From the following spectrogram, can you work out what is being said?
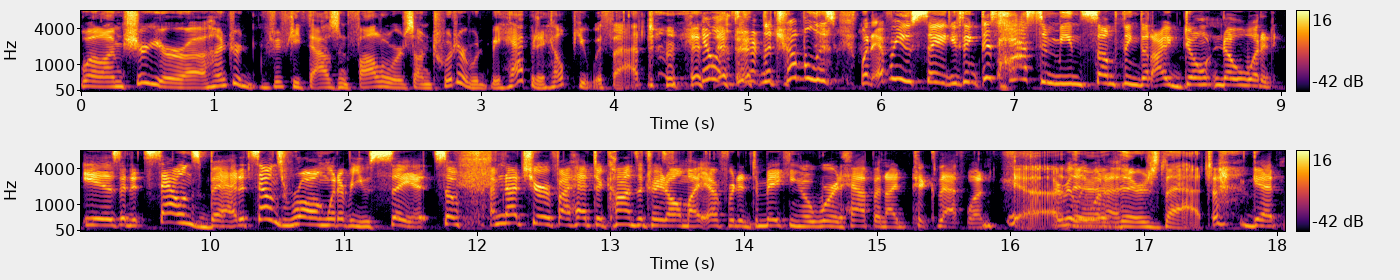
Well, I'm sure your uh, 150,000 followers on Twitter would be happy to help you with that. the, the, trouble is, whenever you say it, you think this has to mean something that I don't know what it is, and it sounds bad. It sounds wrong whenever you say it. So I'm not sure if I had to concentrate all my effort into making a word happen, I'd pick that one. Yeah, I really there, want to. There's that. Get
